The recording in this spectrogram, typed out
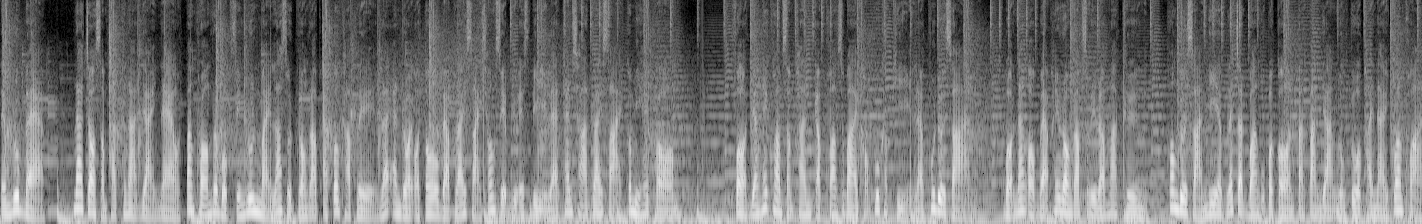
เต็มรูปแบบ หน้าจอสัมผัสขนาดใหญ่แนว ตั้งพร้อมระบบซิงค์รุ่นใหม่ล่าสุดรองรับ Apple CarPlay และ Android Auto แบบไร้สายช่องเสียบ USB และแท่นชาร์จไร้สายก็มีให้พร้อม Ford ยังให้ความสำคัญกับความสบายของผู้ขับขี่และผู้โดยสาร เบาะนั่งออกแบบให้รองรับสรีระมากขึ้น ห้องโดยสารเนียบและจัดวางอุปกรณ์ต่างๆ อย่างลงตัวภายในกว้างขวาง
